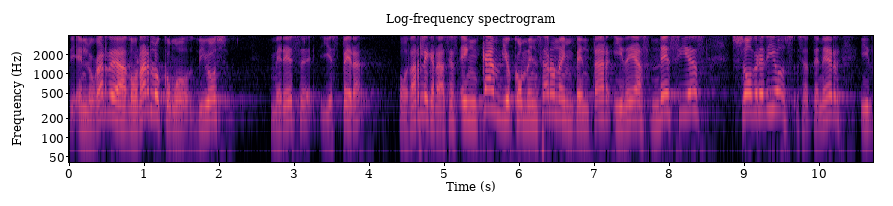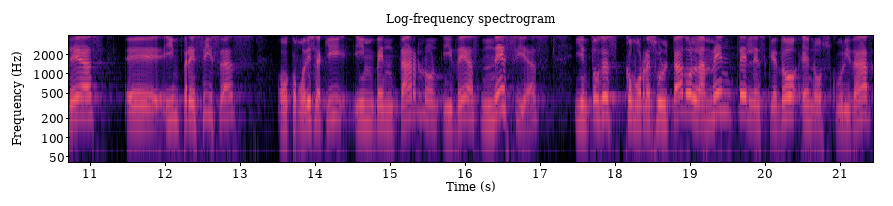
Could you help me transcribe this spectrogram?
en lugar de adorarlo como Dios merece y espera, o darle gracias, en cambio comenzaron a inventar ideas necias sobre Dios, o sea, tener ideas eh, imprecisas o como dice aquí, inventar ideas necias y entonces como resultado la mente les quedó en oscuridad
